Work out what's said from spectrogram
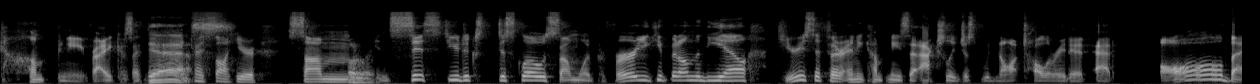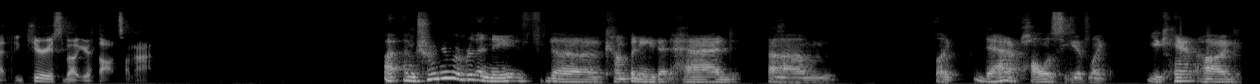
company, right? Because I, yes. think I saw here some totally. insist you disclose, some would prefer you keep it on the DL. Curious if there are any companies that actually just would not tolerate it at all, but curious about your thoughts on that. I, am trying to remember the name, the company that had, um, like they had a policy of like you can't hug,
